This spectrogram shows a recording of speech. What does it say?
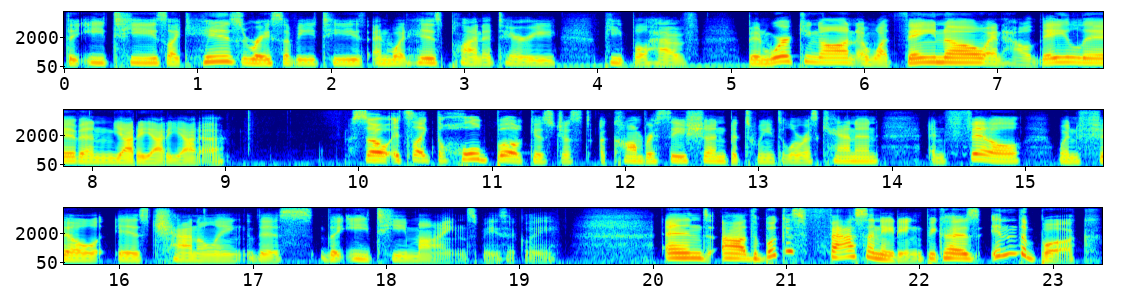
the ETs, like his race of ETs, and what his planetary people have been working on, and what they know, and how they live, and yada, yada, yada. So it's like the whole book is just a conversation between Dolores Cannon and Phil when Phil is channeling this, the ET minds, basically. And uh, the book is fascinating because in the book,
